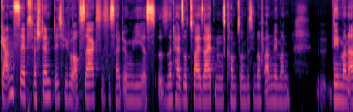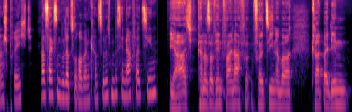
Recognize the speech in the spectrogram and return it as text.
ganz selbstverständlich, wie du auch sagst. Es ist halt irgendwie, es sind halt so zwei Seiten und es kommt so ein bisschen drauf an, wen man, wen man anspricht. Was sagst du dazu, Robin? Kannst du das ein bisschen nachvollziehen? Ja, ich kann das auf jeden Fall nachvollziehen, aber gerade bei den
